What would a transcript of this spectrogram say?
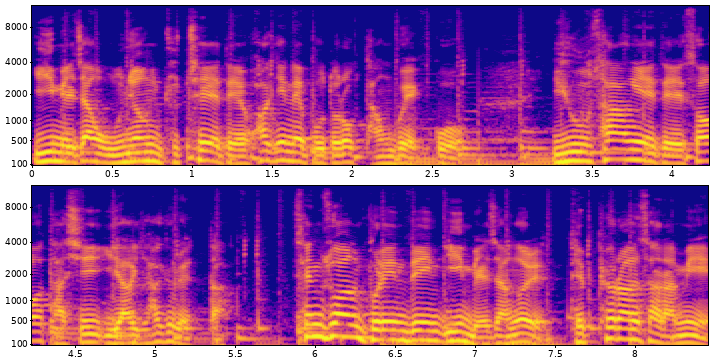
이 매장 운영 주체에 대해 확인해 보도록 당부했고 이후 사항에 대해서 다시 이야기하기로 했다. 생소한 브랜드인 이 매장을 대표라는 사람이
